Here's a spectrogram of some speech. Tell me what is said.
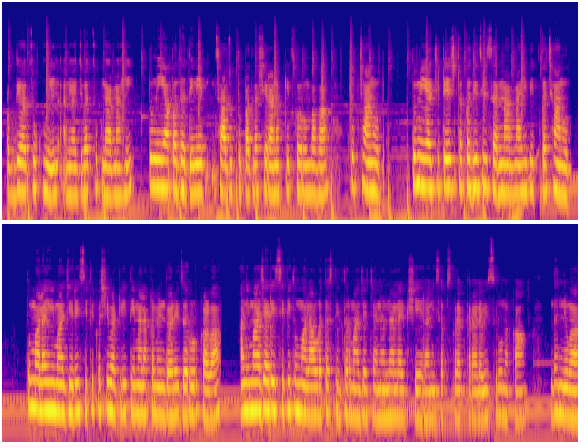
अगदी अचूक होईल आणि अजिबात चुकणार नाही. तुम्ही या पद्धतीने साजूक तुपातला शिरा नक्कीच करून बघा. खूप छान होतो. तुम्ही याची टेस्ट कधीच विसरणार नाही इतकं छान होत. तुम्हाला ही माझी रेसिपी कशी वाटली ते मला कमेंटद्वारे जरूर कळवा. आणि माझ्या रेसिपी तुम्हाला आवडत असतील तर माझ्या चॅनलला लाईक शेअर आणि सबस्क्राईब करायला विसरू नका. धन्यवाद.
